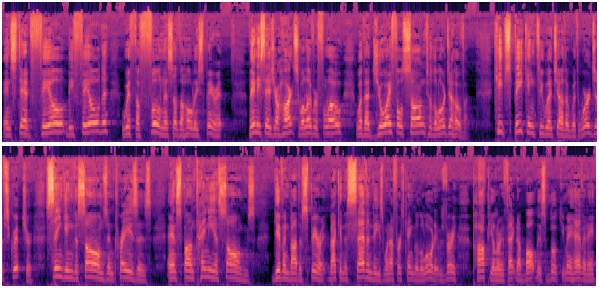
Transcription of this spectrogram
Instead fill be filled with the fullness of the holy spirit. Then he says your hearts will overflow with a joyful song to the lord jehovah. Keep speaking to each other with words of scripture singing the psalms and praises and spontaneous songs given by the Spirit. Back in the 70s, when I first came to the Lord, it was very popular. In fact, I bought this book, you may have it,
